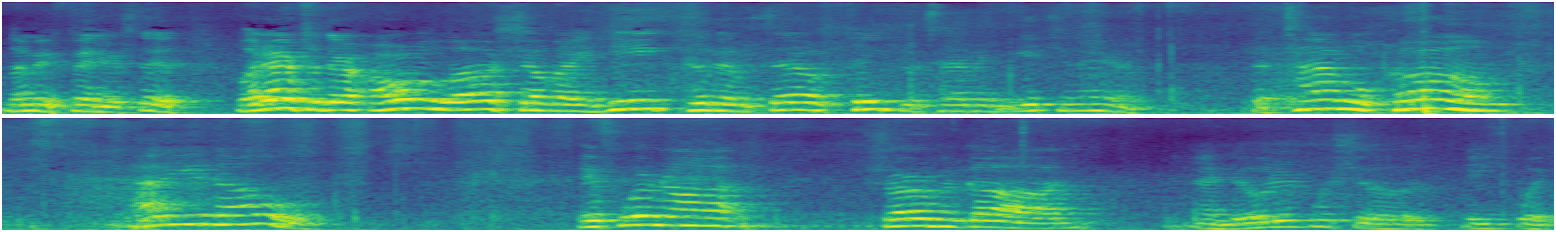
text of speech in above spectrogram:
Let me finish this. But after their own lust shall they heap to themselves teachers having itching ears. The time will come. How do you know? If we're not serving God and doing as we should each week,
